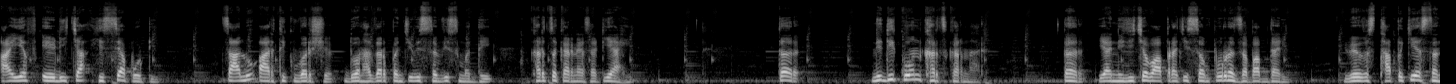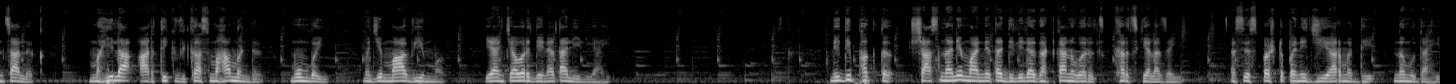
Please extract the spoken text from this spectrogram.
आय एफ ए डीच्या हिस्स्यापोटी चालू आर्थिक वर्ष दोन हजार पंचवीस सव्वीसमध्ये खर्च करण्यासाठी आहे. तर निधी कोण खर्च करणार? तर या निधीच्या वापराची संपूर्ण जबाबदारी व्यवस्थापकीय संचालक महिला आर्थिक विकास महामंडळ मुंबई म्हणजे मा विम यांच्यावर देण्यात आलेली आहे. निधी फक्त शासनाने मान्यता दिलेल्या घटकांवरच खर्च केला जाईल असे स्पष्टपणे जी आरमध्ये नमूद आहे.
